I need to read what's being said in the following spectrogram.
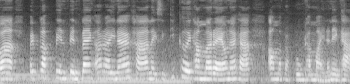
ว่าไปปรับเปลี่ยนเปลี่ยนแปลงอะไรนะคะ ในสิ่งที่เคยทำมาแล้วนะคะ เอามาปรับปรุงทำใหม่นั่นเองค่ะ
